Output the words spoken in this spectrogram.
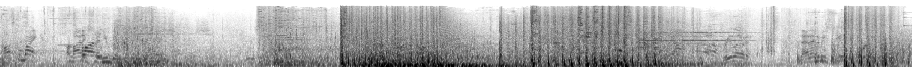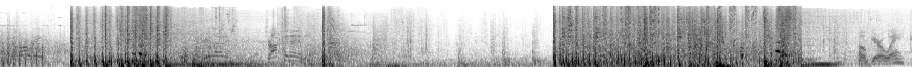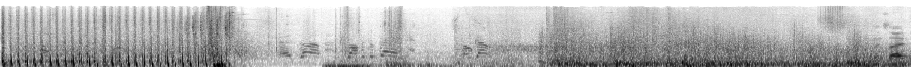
Oscar Mike. I'm spotted. shot. You Reloading. That enemy shield is broken. Reloading. Reloading. Dropped an enemy. Hope you're awake. One other squad. Heads up. Dropping the bag. Smoke out. I'm inside.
